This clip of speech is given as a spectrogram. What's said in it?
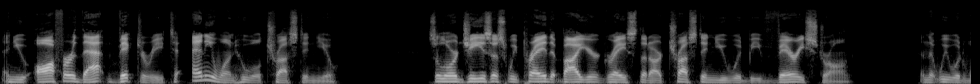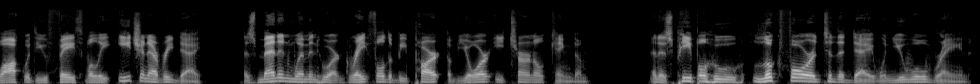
and you offer that victory to anyone who will trust in you. So, Lord Jesus, we pray that by your grace that our trust in you would be very strong and that we would walk with you faithfully each and every day as men and women who are grateful to be part of your eternal kingdom, and as people who look forward to the day when you will reign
